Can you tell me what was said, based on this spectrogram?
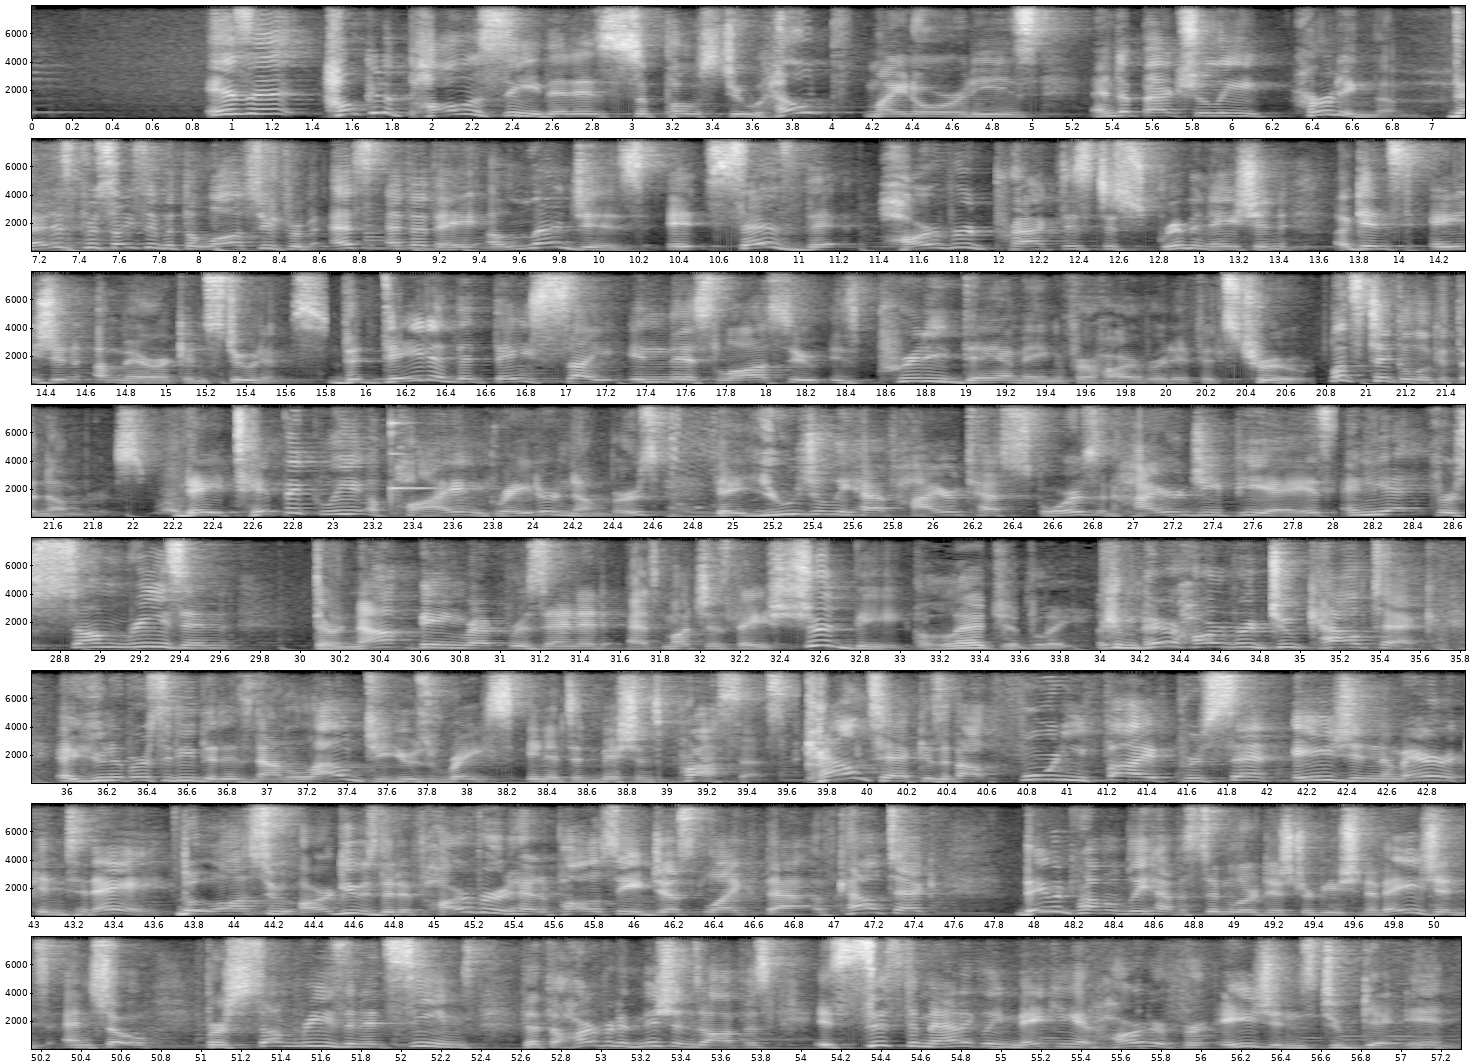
Is it? How could a policy that is supposed to help minorities end up actually hurting them? That is precisely what the lawsuit from SFFA alleges. It says that Harvard practiced discrimination against Asian American students. The data that they cite in this lawsuit is pretty damning for Harvard if it's true. Let's take a look at the numbers. They typically apply in greater numbers, they usually have higher test scores and higher GPAs, and yet for some reason, they're not being represented as much as they should be. Allegedly. Compare Harvard to Caltech, a university that is not allowed to use race in its admissions process. Caltech is about 45% Asian American today. The lawsuit argues that if Harvard had a policy just like that of Caltech, they would probably have a similar distribution of Asians. And so, for some reason, it seems that the Harvard admissions office is systematically making it harder for Asians to get in.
